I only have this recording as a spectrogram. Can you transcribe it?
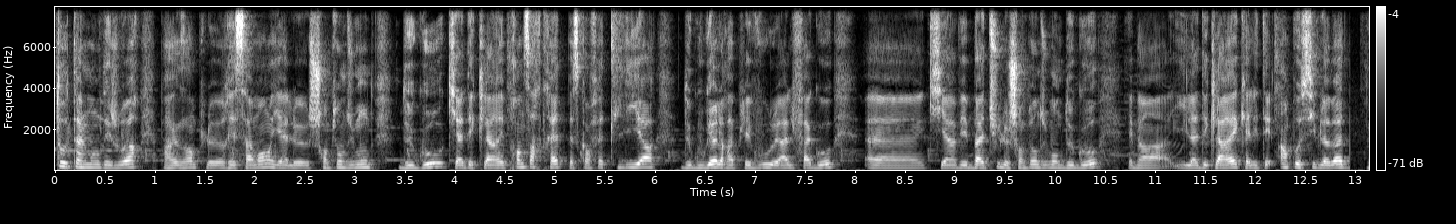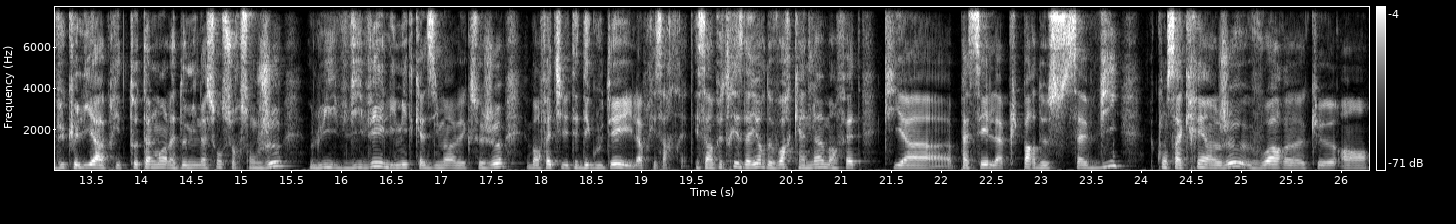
totalement des joueurs. Par exemple, récemment, il y a le champion du monde de Go qui a déclaré prendre sa retraite parce qu'en fait, l'IA de Google, rappelez-vous, AlphaGo, euh, qui avait battu le champion du monde de Go, et eh ben, il a déclaré qu'elle était impossible à battre vu que l'IA a pris totalement la domination sur son jeu, lui vivait limite quasiment avec ce jeu, et eh ben en fait il était dégoûté et il a pris sa retraite. Et c'est un peu triste d'ailleurs de voir qu'un homme en qui a passé la plupart de sa vie consacré à un jeu, voir euh, que en,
